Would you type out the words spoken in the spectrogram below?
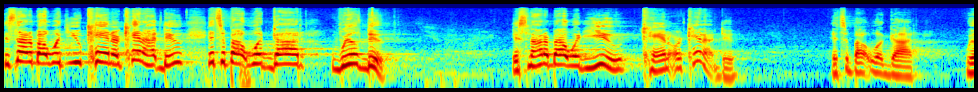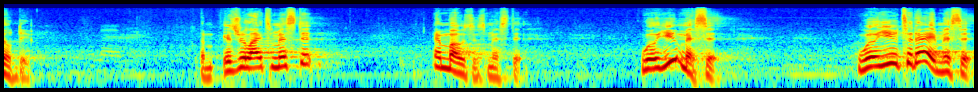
It's not about what you can or cannot do, it's about what God will do. It's not about what you can or cannot do, it's about what God will do. The Israelites missed it, and Moses missed it. Will you miss it? Will you today miss it?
